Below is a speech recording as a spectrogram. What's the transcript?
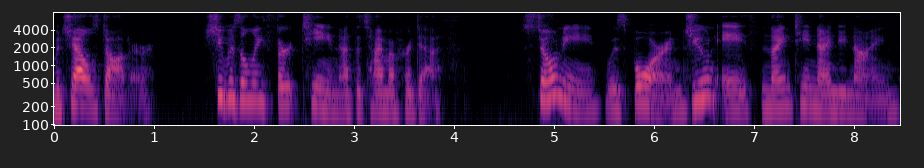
Mitchelle's daughter. She was only 13 at the time of her death. Stoni was born June 8th, 1999,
